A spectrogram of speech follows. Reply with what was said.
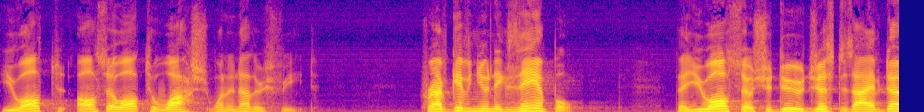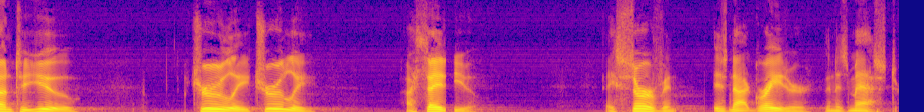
you ought also ought to wash one another's feet. For I've given you an example that you also should do just as I have done to you. Truly, truly, I say to you, a servant is not greater than his master,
